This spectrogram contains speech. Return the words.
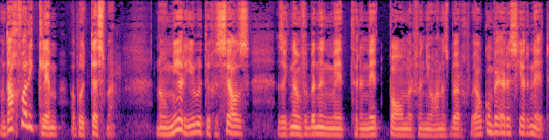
Vandag val die klem op autisme. Nou meer hieroor te gesels as ek nou in verbinding met Renet Palmer van Johannesburg. Welkom by RSG Renet.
